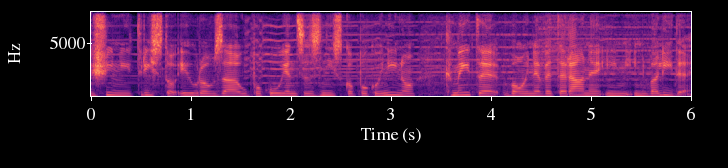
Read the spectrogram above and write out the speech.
višini 300 evrov za upokojence z nizko pokojnino, kmete, vojne veterane in invalide.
